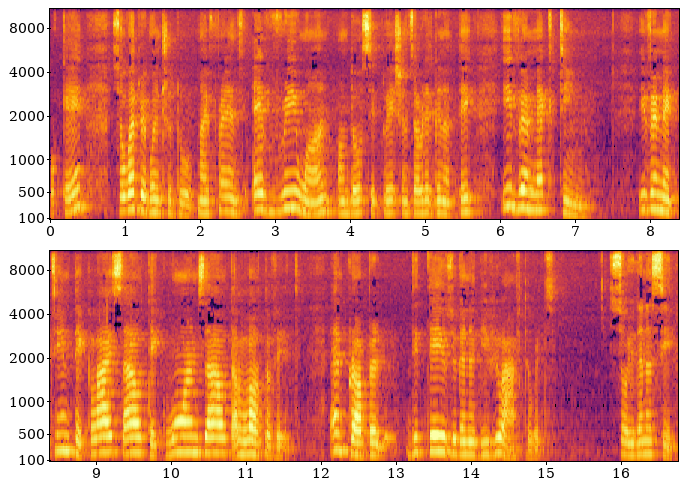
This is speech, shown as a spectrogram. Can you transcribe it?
Okay? So what we're going to do, my friends, everyone on those situations are already going to take ivermectin. Ivermectin, take lice out, take worms out, a lot of it. And proper details we're going to give you afterwards. So you're going to see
